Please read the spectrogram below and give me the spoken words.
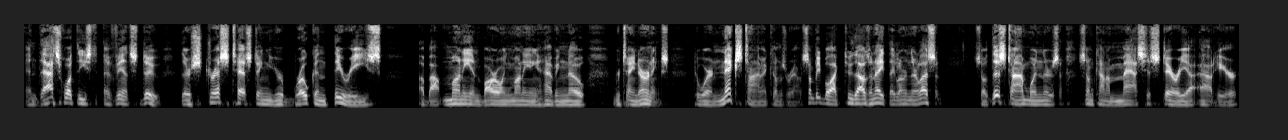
And that's what these events do. They're stress testing your broken theories about money and borrowing money and having no retained earnings to where next time it comes around, some people like 2008, they learned their lesson. So this time when there's some kind of mass hysteria out here,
